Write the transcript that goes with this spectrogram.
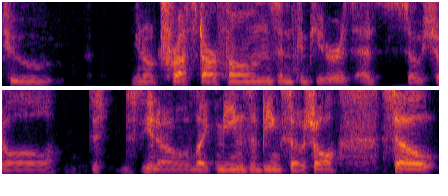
to you know trust our phones and computers as social just, just you know like means of being social so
